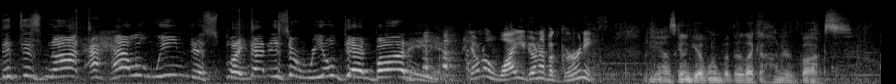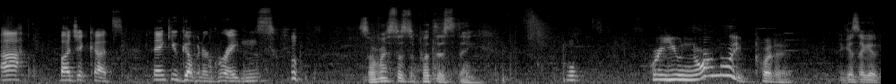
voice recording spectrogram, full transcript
This is not a Halloween display. That is a real dead body. I don't know why you don't have a gurney. Yeah, I was gonna get one, but they're like a hundred bucks. Ah, budget cuts. Thank you, Governor Greitens. So where am I supposed to put this thing? Well, where you normally put it, I guess I could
